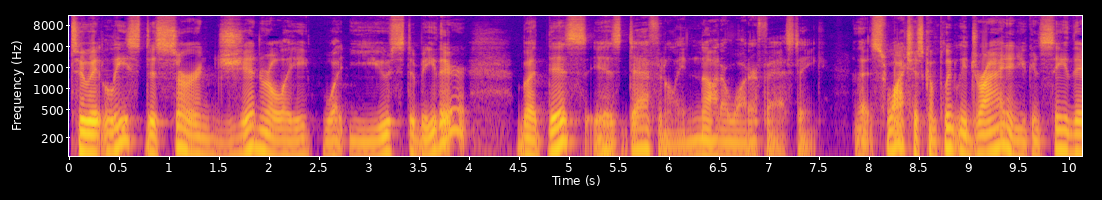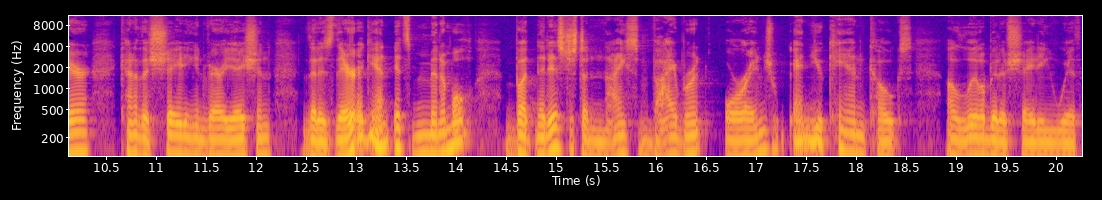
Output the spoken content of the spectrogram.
to at least discern generally what used to be there. But this is definitely not a water fast ink. That swatch is completely dried, and you can see there kind of the shading and variation that is there. Again, it's minimal, but it is just a nice, vibrant orange, and you can coax a little bit of shading with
